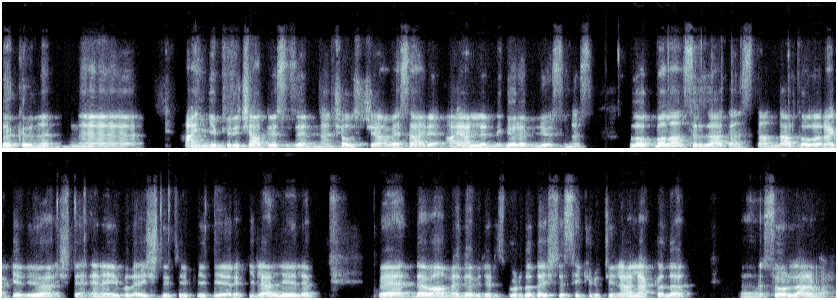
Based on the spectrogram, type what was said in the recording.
Docker'ın e, hangi bridge adres üzerinden çalışacağı vesaire ayarlarını görebiliyorsunuz. Load Balancer zaten standart olarak geliyor. İşte Enable HTTP diyerek ilerleyelim ve devam edebiliriz. Burada da işte security ile alakalı e, sorular var.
